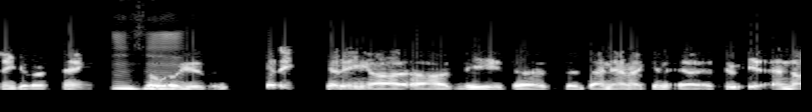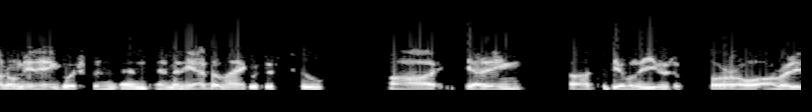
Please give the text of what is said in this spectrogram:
singular thing. Mm-hmm. So getting getting uh, uh, the, the, the dynamic in, uh, to, and not only in English but in, in, in many other languages too, uh, getting uh, to be able to use a plural already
